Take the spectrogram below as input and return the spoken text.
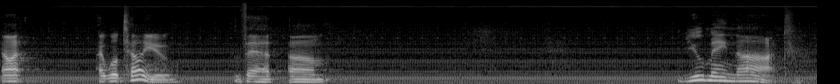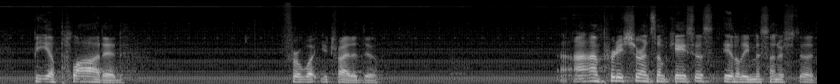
Now, I, I will tell you that um, you may not be applauded for what you try to do. I, I'm pretty sure in some cases it'll be misunderstood.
